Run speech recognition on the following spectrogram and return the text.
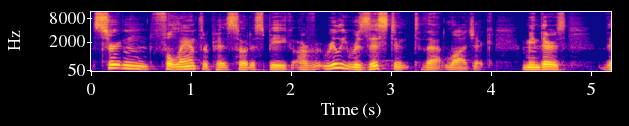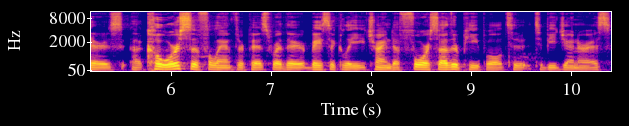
certain philanthropists, so to speak, are really resistant to that logic. I mean, there's there's uh, coercive philanthropists where they're basically trying to force other people to, to be generous,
